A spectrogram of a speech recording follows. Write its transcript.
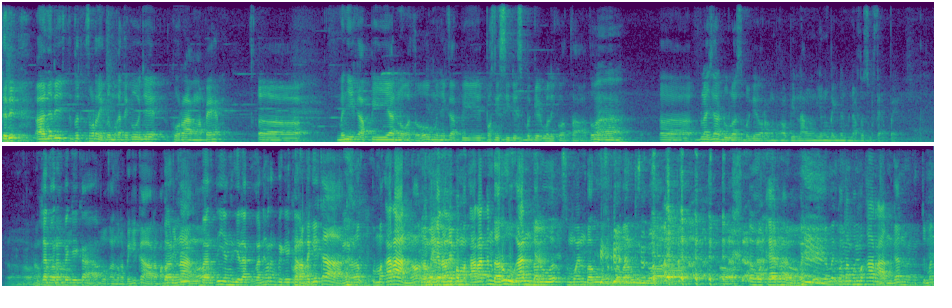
jadi ah, jadi seperti itu makanya aku je kurang apa ya, eh, menyikapi anu atau menyikapi posisi dia sebagai wali kota atau Ah. eh, belajar dulu sebagai orang Pangkal Pinang yang baik dan benar itu seperti apa Eh, Bukan orang PGK. bukan orang PGK orang Pangkal Berarti, Pinang oh. berarti yang dilakukannya orang PGK. Karena PGK, karena pemekaran, no? namanya namanya pemekaran kan baru kan, baru semuanya baru serba baru. Oh. Pemekaran. Oh. Namanya kota pemekaran kan, cuman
